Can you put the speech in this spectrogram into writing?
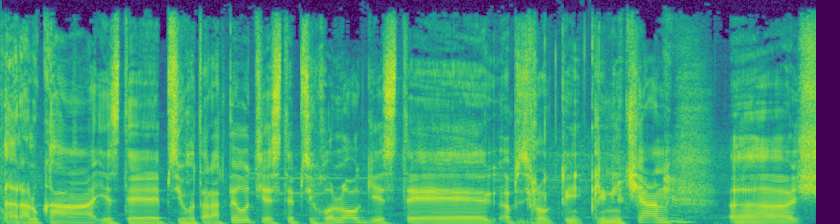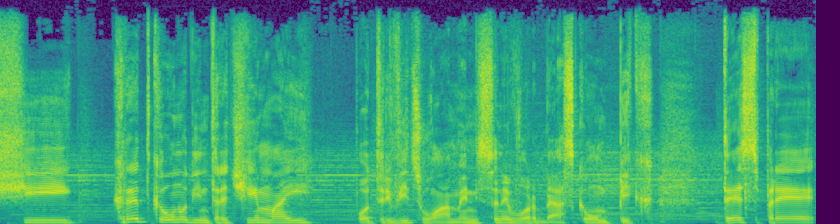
Raluca este psihoterapeut, este psiholog, este uh, psiholog cli- clinician uh, și cred că unul dintre cei mai potriviți oameni să ne vorbească un pic despre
